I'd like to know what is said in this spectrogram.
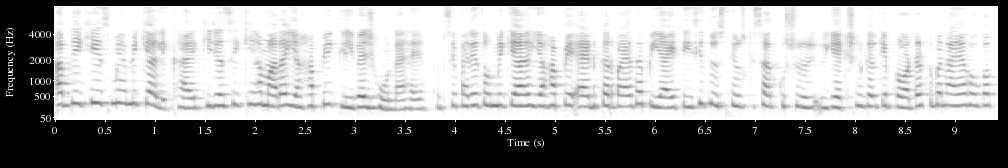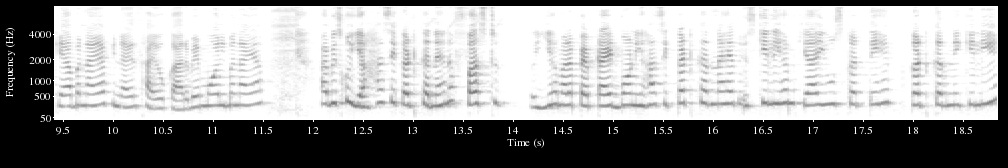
अब देखिए, इसमें हमने क्या लिखा है कि जैसे कि हमारा यहाँ पे क्लीवेज होना है, सबसे पहले तो हमने क्या यहाँ पे ऐड करवाया था पीआईटीसी तो इसने उसके साथ कुछ रिएक्शन करके प्रोडक्ट बनाया होगा। क्या बनाया? फिनाइल थायोकार्बेमोल बनाया। अब इसको यहाँ से कट करना है ना फ़र्स्ट ये हमारा पेप्टाइड बॉन्ड यहाँ से कट करना है तो इसके लिए हम क्या यूज़ करते हैं? कट करने के लिए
